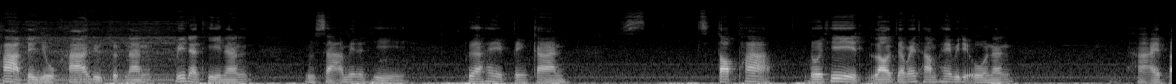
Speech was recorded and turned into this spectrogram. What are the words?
ภาพจะอยู่ค้างอยู่จุดนั้น วินาทีนั้นอยู่ 3 วินาที เพื่อให้เป็นการสต็อปภาพ โดยที่เราจะไม่ทำให้วิดีโอนั้นหายไป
